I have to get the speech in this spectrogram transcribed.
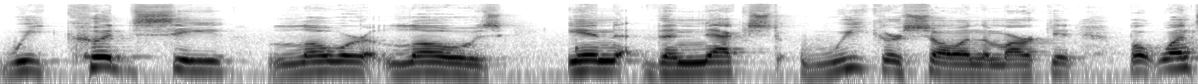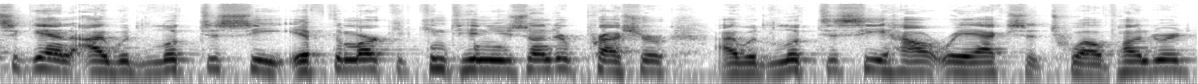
we could see lower lows in the next week or so in the market. But once again, I would look to see if the market continues under pressure. I would look to see how it reacts at 1200.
